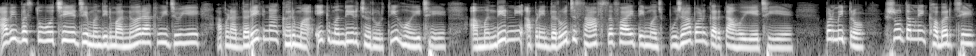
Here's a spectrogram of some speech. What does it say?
આવી વસ્તુઓ છે જે મંદિરમાં ન રાખવી જોઈએ. આપણા દરેકના ઘરમાં એક મંદિર જરૂરથી હોય છે. આ મંદિરની આપણે દરરોજ સાફ સફાઈ તેમજ પૂજા પણ કરતા હોઈએ છીએ. પણ મિત્રો, શું તમને ખબર છે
